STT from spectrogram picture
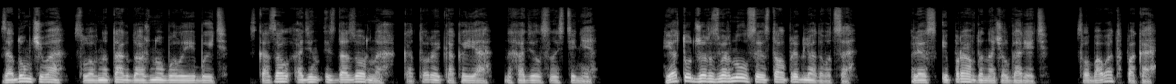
Задумчиво, словно так должно было и быть, сказал один из дозорных, который, как и я, находился на стене. Я тут же развернулся и стал приглядываться. Лес и правда начал гореть. Слабовато пока,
